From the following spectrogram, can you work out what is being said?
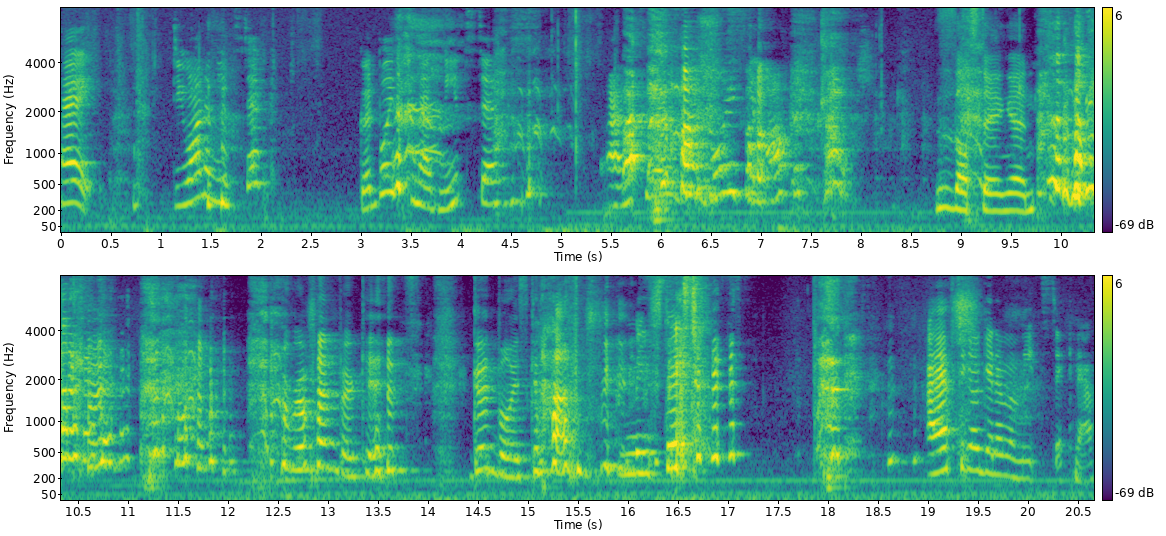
hey, do you want a meat stick? Good boys can have meat sticks. I'm good boys get off the couch. this is all staying in Remember, kids, good boys can have meat. Meat sticks. I have to go get him a meat stick now.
